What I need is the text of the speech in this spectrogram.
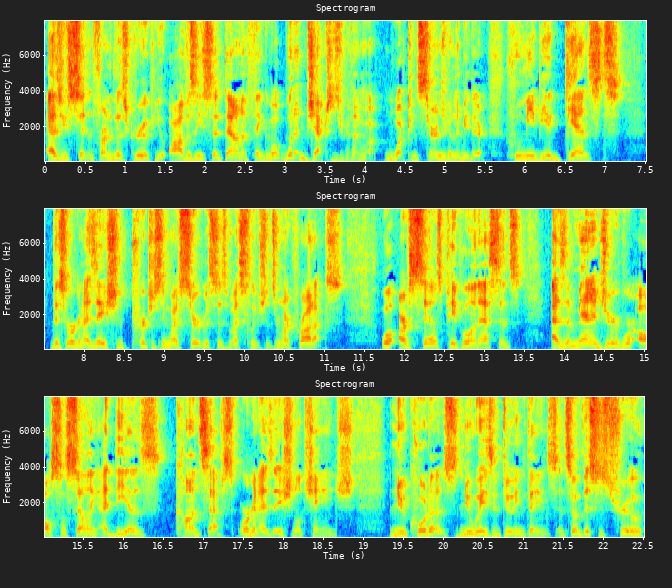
as you sit in front of this group, you obviously sit down and think about what objections you're going to up, what concerns are going to be there, who may be against this organization purchasing my services, my solutions, or my products. Well, our salespeople, in essence, as a manager, we're also selling ideas, concepts, organizational change, new quotas, new ways of doing things. And so, if this is true,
